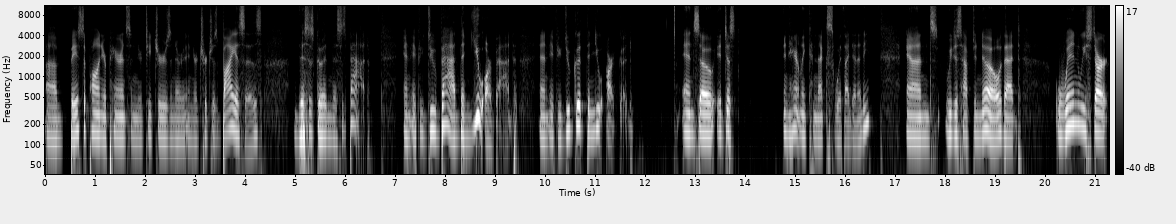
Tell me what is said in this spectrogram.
uh, based upon your parents and your teachers and, and your church's biases this is good and this is bad. And if you do bad then you are bad. And if you do good then you are good. And so it just inherently connects with identity. And we just have to know that when we start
